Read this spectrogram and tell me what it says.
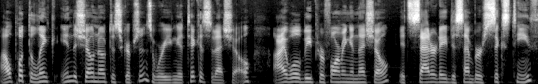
I'll put the link in the show note descriptions where you can get tickets to that show. I will be performing in that show. It's Saturday, December 16th,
